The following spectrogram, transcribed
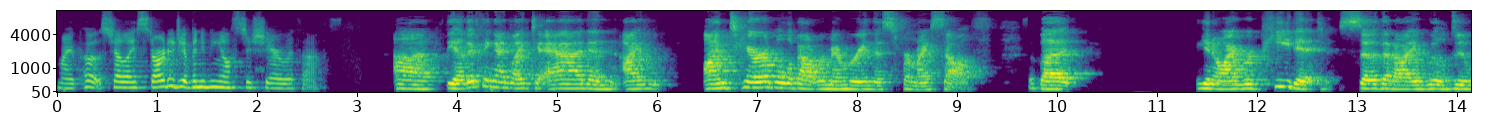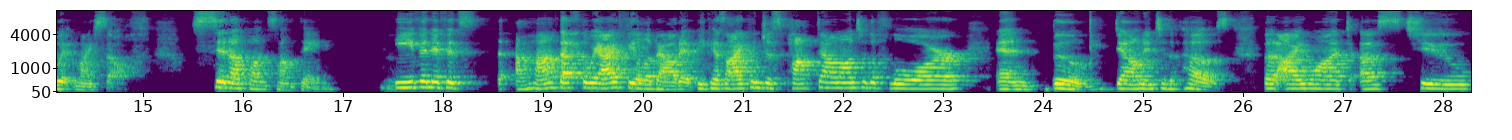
my post. Shall I start? Or do you have anything else to share with us? Uh, the other thing I'd like to add, and I, I'm terrible about remembering this for myself, but you know, I repeat it so that I will do it myself. Sit up on something, Mm. even if it's uh huh. That's the way I feel about it because I can just pop down onto the floor and boom down into the pose. But I want us to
